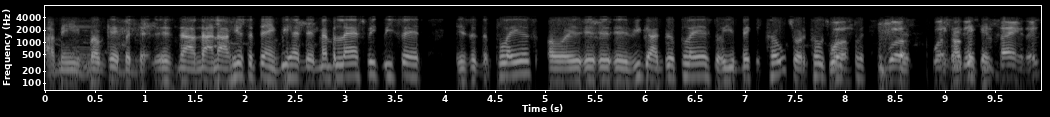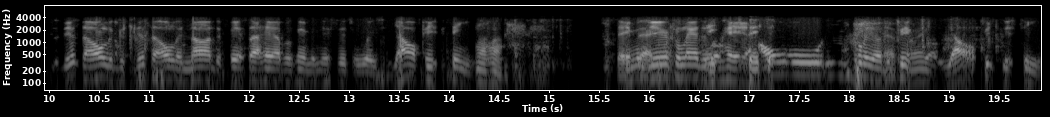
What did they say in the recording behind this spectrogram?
I mean, okay, but it's now, now, now. Here's the thing. We had to remember last week. We said, is it the players, or is, is, if you got good players, or you make the coach, or the coach Well, makes the play? Well, well, see, this is the thing. This, this the only this the only non-defense I have of him in this situation. Y'all pick the team. Uh-huh. Him and Jerry Colangelo had they- all these players to pick right. from. Y'all pick this team.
